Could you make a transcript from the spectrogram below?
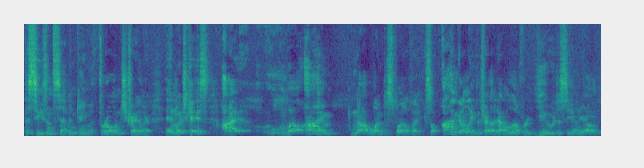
the season 7 Game of Thrones trailer, in which case I well, I'm not one to spoil things. So I'm gonna link the trailer down below for you to see on your own.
